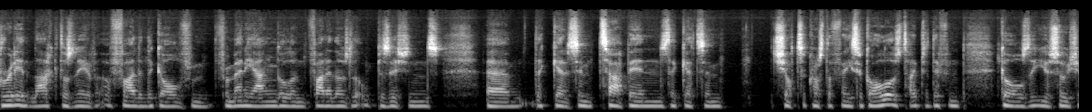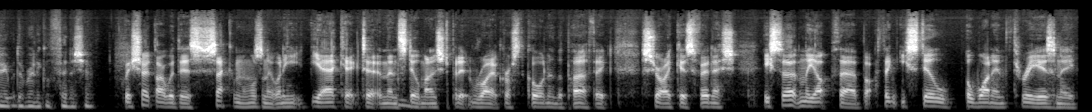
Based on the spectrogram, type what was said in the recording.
brilliant knack, doesn't he, of, finding the goal from from any angle and finding those little positions um, that gets him tap ins, that gets him shots across the face of goal, those types of different goals that you associate with a really good finisher. We showed that with his second one, wasn't it? When he, he air kicked it and then mm. still managed to put it right across the corner, the perfect striker's finish. He's certainly up there, but I think he's still a one in three, isn't he?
